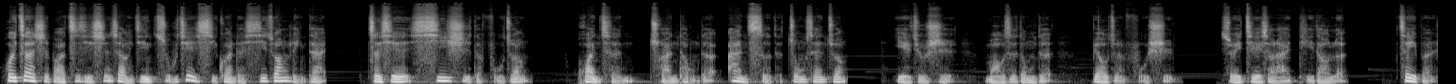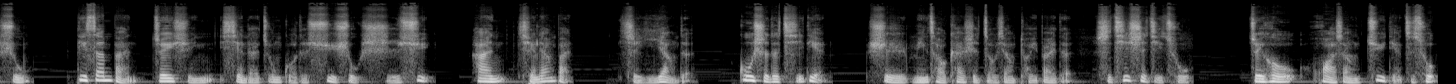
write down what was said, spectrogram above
会暂时把自己身上已经逐渐习惯的西装领带这些西式的服装换成传统的暗色的中山装，也就是毛泽东的标准服饰。所以接下来提到了这本书第三版追寻现代中国的叙述时序，和前两版是一样的。故事的起点是明朝开始走向颓败的十七世纪初，最后画上句点之处，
